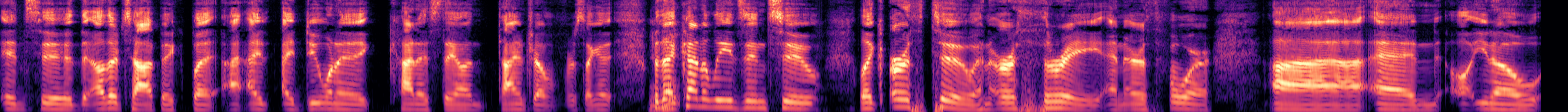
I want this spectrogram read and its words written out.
into the other topic, but I, I, I do want to kind of stay on time travel for a second. But that kind of leads into like Earth two and Earth three and Earth four, uh, and uh, you know,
